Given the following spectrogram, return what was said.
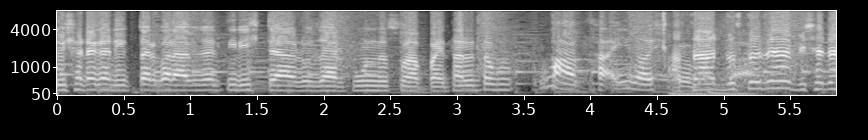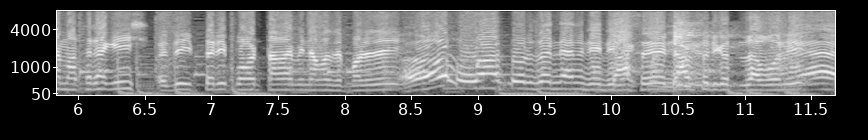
দুশো টাকার ইফতার করে আমি যদি তিরিশ টাকা রোজার পূর্ণ সব পাই তাহলে তো মাথাই নষ্ট আচ্ছা আর দোস্ত যে বিষয়টা মাথায় রাখিস ওই যে ইফতারি পর তারাবি নামাজে পড়ে যাই ও বাবা, তোর জন্য আমি রেডি ডান্স চুরি করতে যাব নি। হ্যাঁ,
